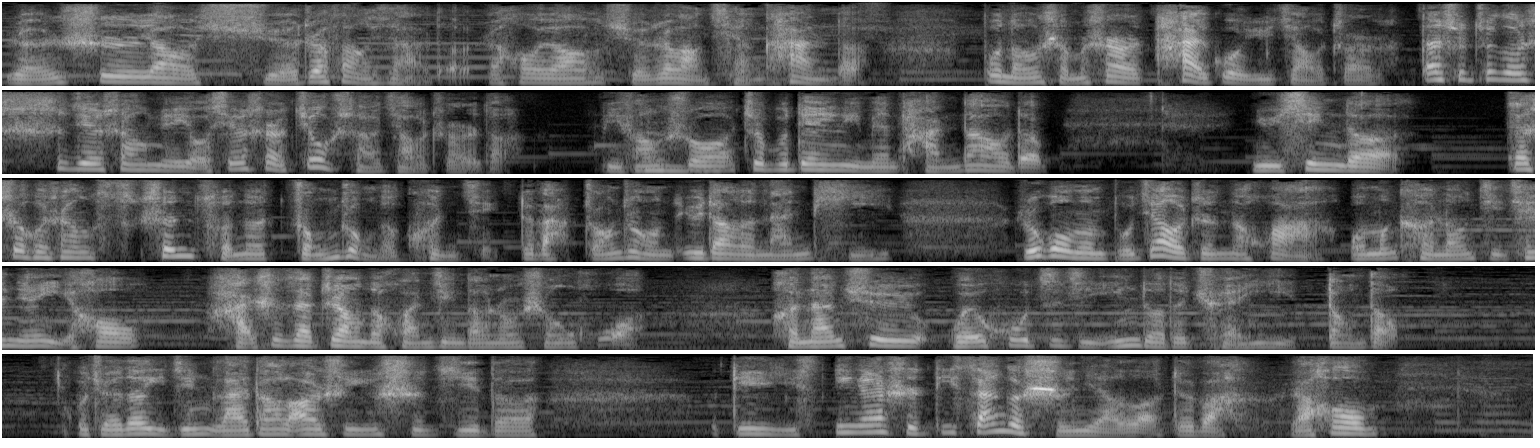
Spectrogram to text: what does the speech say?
人是要学着放下的，然后要学着往前看的，不能什么事儿太过于较真儿。但是这个世界上面有些事儿就是要较真儿的，比方说这部电影里面谈到的女性的在社会上生存的种种的困境，对吧？种种遇到的难题，如果我们不较真的话，我们可能几千年以后还是在这样的环境当中生活。很难去维护自己应得的权益等等，我觉得已经来到了二十一世纪的第应该是第三个十年了，对吧？然后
